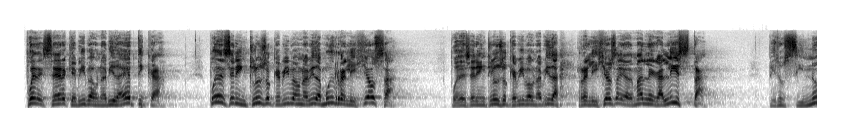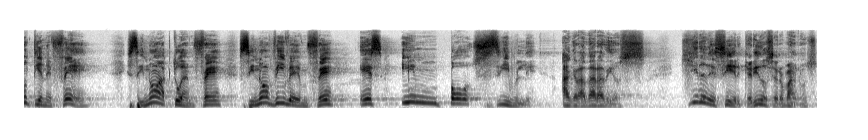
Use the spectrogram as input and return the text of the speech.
puede ser que viva una vida ética, puede ser incluso que viva una vida muy religiosa, puede ser incluso que viva una vida religiosa y además legalista. Pero si no tiene fe, si no actúa en fe, si no vive en fe, es imposible agradar a Dios. Quiere decir, queridos hermanos,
